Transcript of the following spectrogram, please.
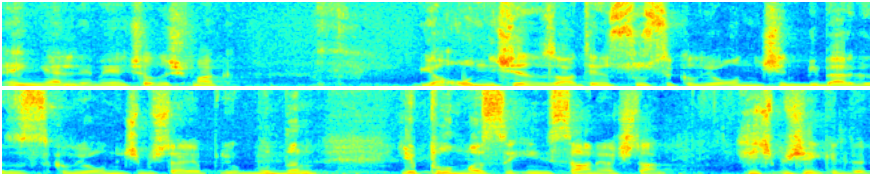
Engellemeye çalışmak. Ya onun için zaten su sıkılıyor, onun için biber gazı sıkılıyor, onun için bir şeyler yapılıyor. Bunların yapılması insani açıdan hiçbir şekilde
